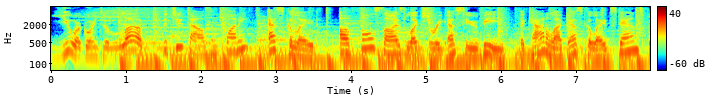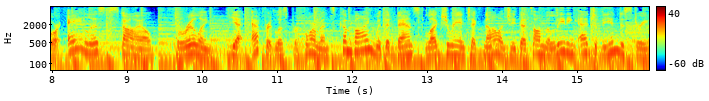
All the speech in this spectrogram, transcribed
You are going to love the 2020 Escalade. A full-size luxury SUV, the Cadillac Escalade stands for A-list style. Thrilling, yet effortless performance combined with advanced luxury and technology that's on the leading edge of the industry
